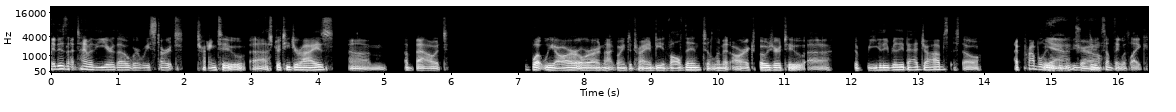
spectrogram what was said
it is that time of the year though where we start trying to uh, strategize um, about what we are or are not going to try and be involved in to limit our exposure to uh, the really really bad jobs. So I probably Yeah, will be true. doing something with like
